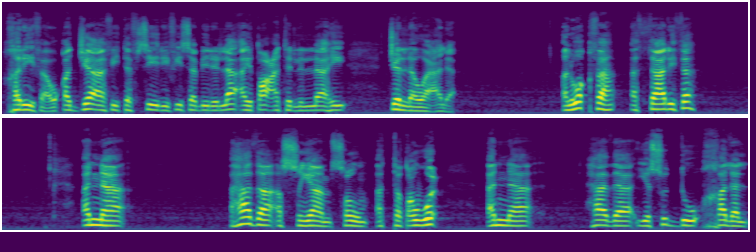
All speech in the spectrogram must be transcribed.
خريفا وقد جاء في تفسير في سبيل الله أي طاعة لله جل وعلا. الوقفة الثالثة أن هذا الصيام صوم التطوع أن هذا يسد خلل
